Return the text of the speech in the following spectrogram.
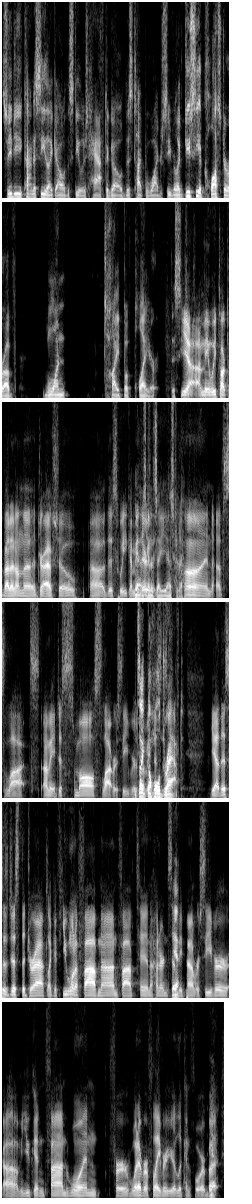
so do you kind of see like, oh, the Steelers have to go this type of wide receiver? Like, do you see a cluster of one type of player this season? Yeah, I mean, we talked about it on the drive show uh, this week. I mean, Yeah, I was there's gonna a say yesterday. ton of slots. I mean, just small slot receivers. it's like I the whole this is- draft. Yeah, this is just the draft. Like if you want a 5'9, 5'10, 170 pound receiver, um, you can find one for whatever flavor you're looking for. But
